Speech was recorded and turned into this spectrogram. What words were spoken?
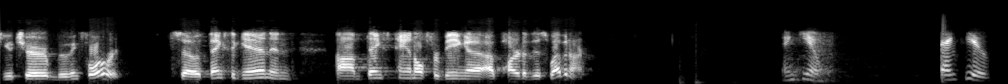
future moving forward. So thanks again, and um, thanks, panel, for being a, a part of this webinar. Thank you. Thank you.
